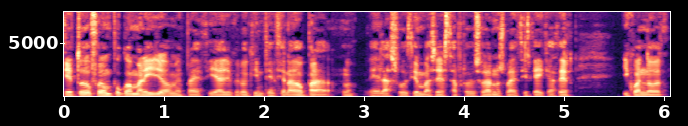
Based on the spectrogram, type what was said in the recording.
que todo fuera un poco amarillo me parecía, yo creo que intencionado para, ¿no? Eh, la solución va a ser esta profesora, nos va a decir qué hay que hacer. Y cuando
